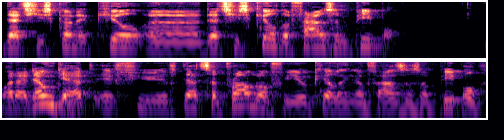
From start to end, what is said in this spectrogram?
that she's gonna kill uh, that she's killed a thousand people what I don't get, if you, if that's a problem for you, killing thousands of people,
